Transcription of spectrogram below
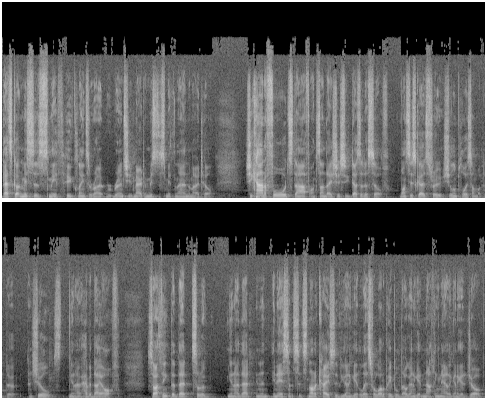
that's got Mrs. Smith, who cleans the ro- rooms. She's married to Mr. Smith and they own the motel. She can't afford staff on Sunday, so she does it herself. Once this goes through, she'll employ someone to do it, and she'll, you know, have a day off. So I think that that sort of, you know, that in, in essence, it's not a case of you're going to get less. For a lot of people, they're going to get nothing now, they're going to get a job.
